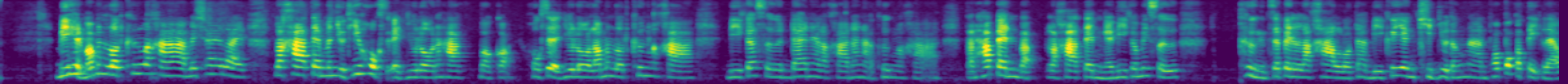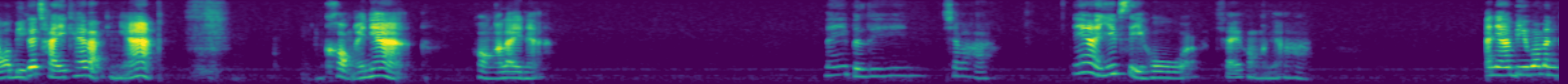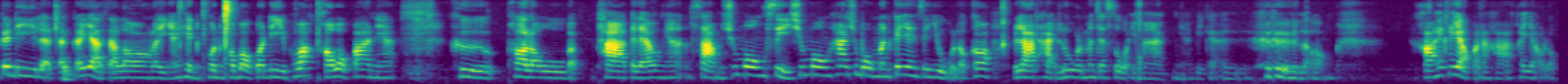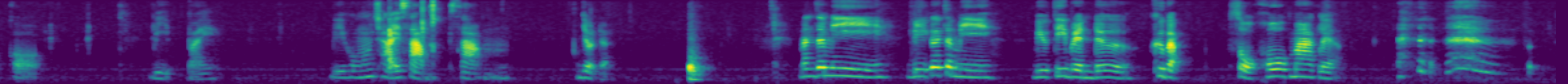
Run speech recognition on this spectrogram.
บีเห็นว่ามันลดครึ่งราคาไม่ใช่อะไร ราคาเต็มมันอยู่ที่ 61 ยูโรนะคะ บอกก่อน 61 ยูโรแล้วมันลดครึ่งราคาบีก็ซื้อได้ในราคานั่นหาครึ่งราคา แต่ถ้าเป็นแบบราคาเต็มไงบีก็ไม่ซื้อ ถึงจะเป็นราคาลดอะบีก็ยังคิดอยู่ตั้งนาน เพราะปกติแล้วอะบีก็ใช้แค่แบบอย่างเงี้ยของไอเนี่ย ของอะไรเนี่ยไม่เบลีนใช่ป่ะคะ เนี่ยยี่สี่โฮอะใช้ของอันเนี้ยค่ะ อันเนี้ยบีว่ามันก็ดีแหละ แต่ก็อยากจะลองอะไรเงี้ย เห็นคนเขาบอกว่าดี เพราะว่าเขาบอกว่าอันเนี้ย คือพอเราแบบทาไปแล้วอย่างเงี้ยสามชั่วโมงสี่ชั่วโมงห้าชั่วโมงมันก็ยังจะอยู่ แล้วก็เวลาถ่ายรูปแล้วมันจะสวยมากเงี้ยบีก็เออลองเขาให้เขย่าก่อนนะคะ เขย่าแล้วก็บีบไป บีคงต้องใช้สามสามหยดอะมันจะมีบีก็จะมี beauty blender คือแบบโสโครกมากเลยอะ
